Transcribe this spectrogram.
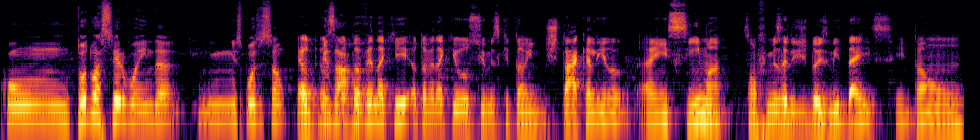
com todo o acervo ainda em exposição. É, Eu, eu, Bizarro. eu tô vendo aqui, eu tô vendo aqui os filmes que estão em destaque ali eh, em cima, são filmes ali de 2010. Então,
